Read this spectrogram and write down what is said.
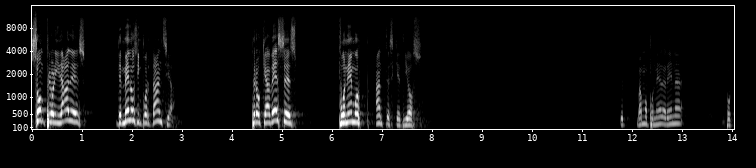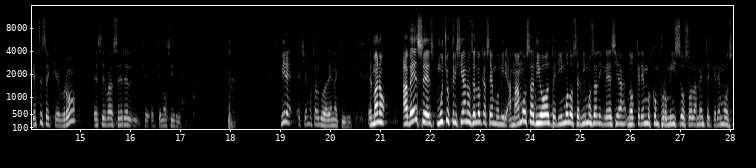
son prioridades de menos importancia, pero que a veces ponemos antes que Dios. Y vamos a poner arena, porque este se quebró, ese va a ser el que, el que no sirve. Mire, echemos algo de arena aquí. Hermano, a veces muchos cristianos es lo que hacemos. Mire, amamos a Dios, venimos, lo servimos a la iglesia, no queremos compromisos, solamente queremos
